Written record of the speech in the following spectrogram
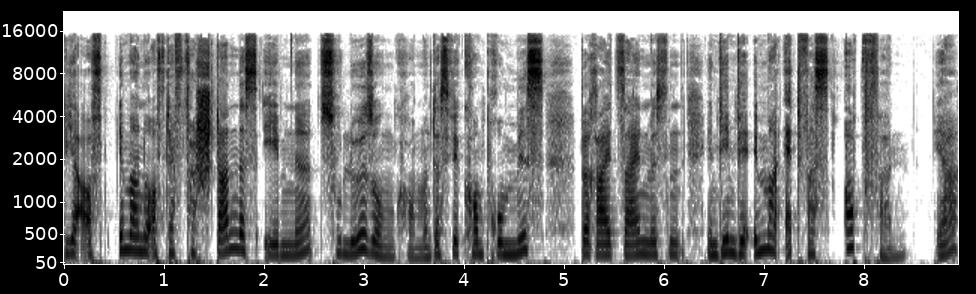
wir oft immer nur auf der Verstandesebene zu Lösungen kommen und dass wir kompromissbereit sein müssen, indem wir immer etwas opfern. Ja,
